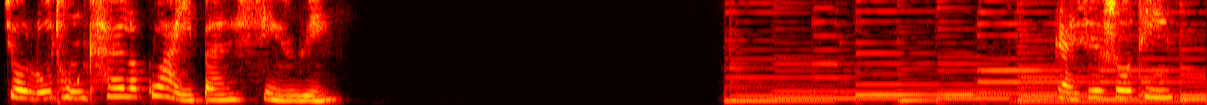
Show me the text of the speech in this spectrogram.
就如同开了挂一般幸运。感谢收听，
